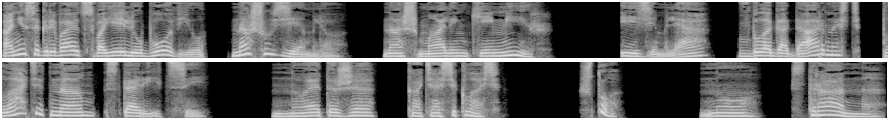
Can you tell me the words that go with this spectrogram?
они согревают своей любовью нашу землю, наш маленький мир. И земля в благодарность платит нам старицей. Но это же... Катя осеклась. Что? Ну, странно.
